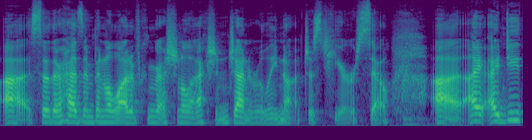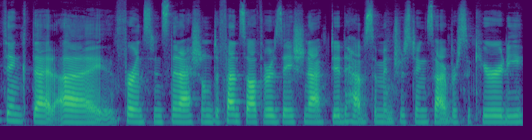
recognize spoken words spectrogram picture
uh, so there hasn't been a lot of congressional action generally, not just here. So, uh, I, I do think that, uh, for instance, the National Defense Authorization Act did have some interesting cybersecurity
